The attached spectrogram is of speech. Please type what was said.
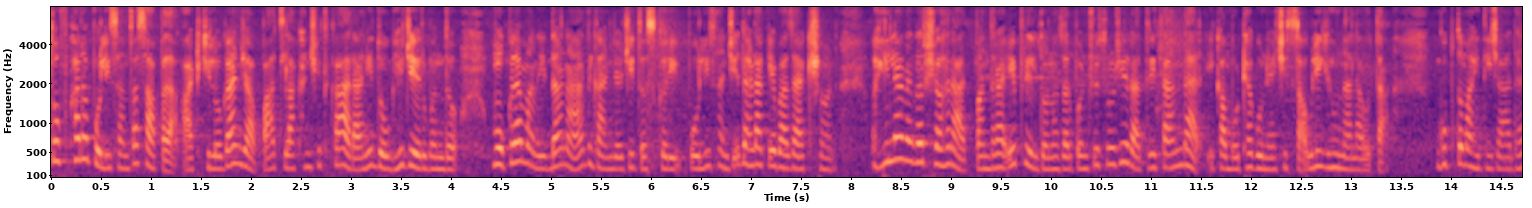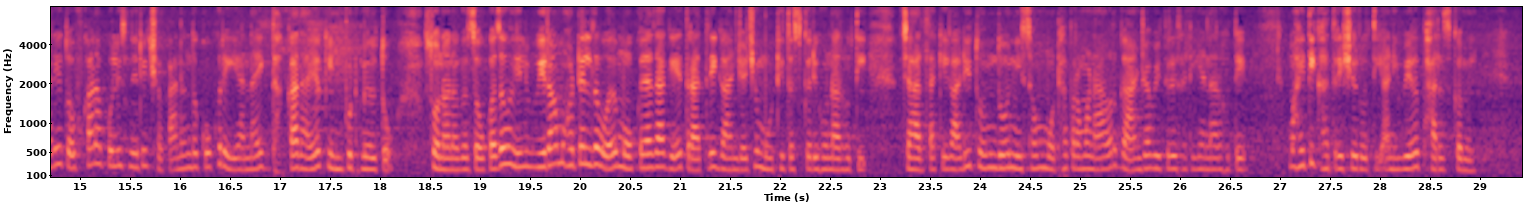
तोफखाना पोलिसांचा सापळा. आठ किलो गांजा पाच लाखांची कार आणि दोघे जेरबंद. मोकळ्या मैदानात गांजाची तस्करी. पोलिसांची धडाकेबाज ॲक्शन अहिल्यानगर शहरात पंधरा एप्रिल दोन हजार पंचवीस रोजी रात्रीचा अंधार एका मोठ्या गुन्ह्याची सावली घेऊन आला होता. गुप्त माहितीच्या आधारे तोफखाना पोलीस निरीक्षक आनंद कोकरे यांना एक धक्कादायक इनपुट मिळतो. सोनानगर चौकाजवळील विराम हॉटेलजवळ मोकळ्या जागेत रात्री गांजाची मोठी तस्करी होणार होती. चार चाकी गाडीतून दोन इसम मोठ्या प्रमाणावर गांजा विक्रीसाठी येणार होते. माहिती खात्रीशीर होती आणि वेळ फारच कमी.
